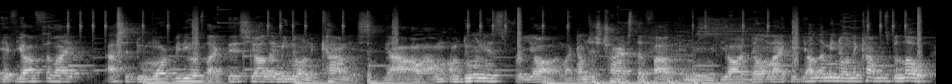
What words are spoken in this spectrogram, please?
If y'all feel like I should do more videos like this, y'all let me know in the comments. I, I'm doing this for y'all. Like, I'm just trying stuff out. And then if y'all don't like it, y'all let me know in the comments below.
